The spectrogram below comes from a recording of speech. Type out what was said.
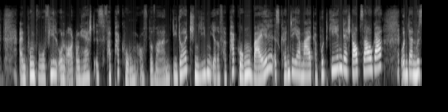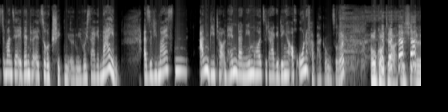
ein Punkt, wo viel Unordnung herrscht, ist Verpackungen aufbewahren. Die Deutschen lieben ihre Verpackungen, weil es könnte ja mal kaputt gehen, der Staubsauger, und dann müsste man es ja eventuell zurückschicken irgendwie, wo ich sage, nein. Also die meisten Anbieter und Händler nehmen heutzutage Dinge auch ohne Verpackung zurück. Oh Gott, ja. Ich, äh,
